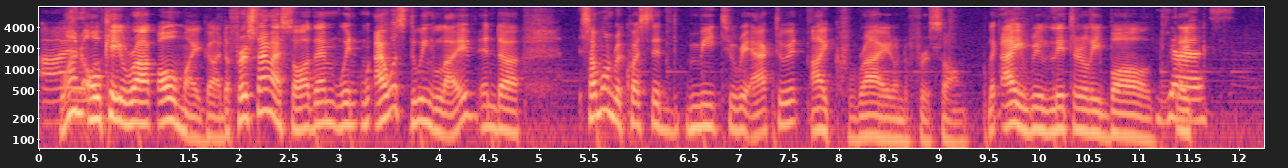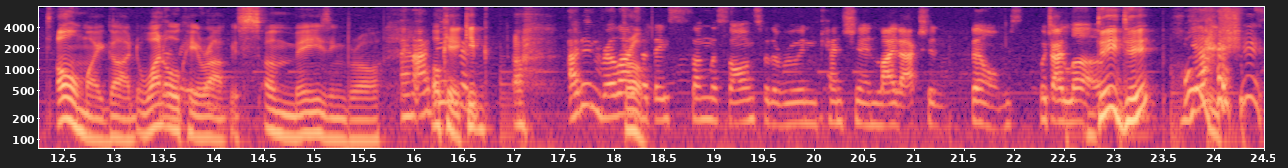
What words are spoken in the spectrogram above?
I, One OK Rock. Oh my god! The first time I saw them when when I was doing live and uh, someone requested me to react to it, I cried on the first song. Like I re- literally bawled. Like, Yes. oh my god! One OK Rock is amazing, bro. and I Okay, even- keep. Uh, I didn't realize Bro. that they sung the songs for the Rurouni Kenshin live action films, which I love. they did. Holy Yes. shit!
